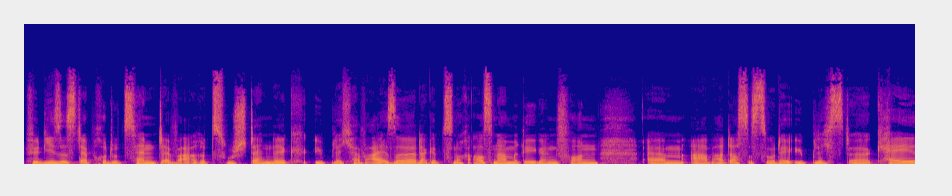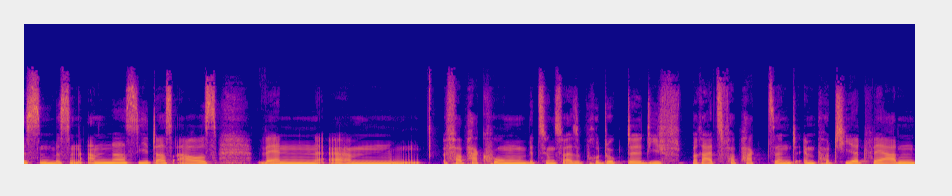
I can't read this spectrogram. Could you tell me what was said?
für dieses der Produzent der Ware zuständig, üblicherweise. Da gibt es noch Ausnahmeregeln von, ähm, aber das ist so der üblichste Case. Ein bisschen anders sieht das aus, wenn ähm, Verpackungen bzw. Produkte, die bereits verpackt sind, importiert werden.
